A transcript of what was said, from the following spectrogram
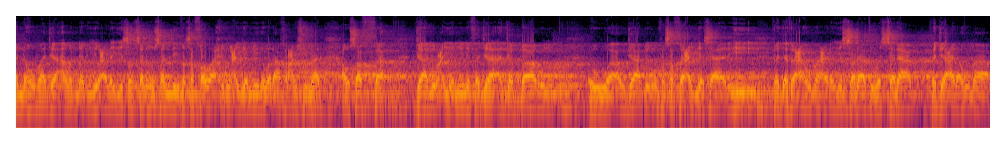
أنهما جاء والنبي عليه الصلاة والسلام يصلي فصف واحد عن يمينه والآخر عن شماله أو صف جابر عن يمينه فجاء جبار أو جابر فصف عن يساره فدفعهما عليه الصلاة والسلام فجعلهما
